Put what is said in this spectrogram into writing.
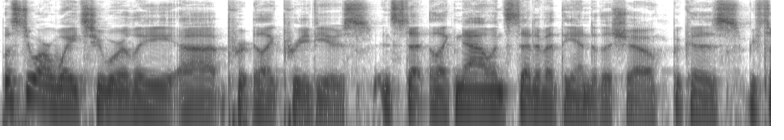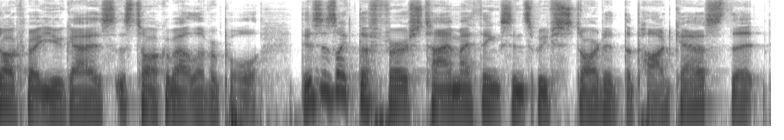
let's do our way too early uh, pre- like previews instead like now instead of at the end of the show because we've talked about you guys. Let's talk about liverpool. This is like the first time i think since we've started the podcast that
